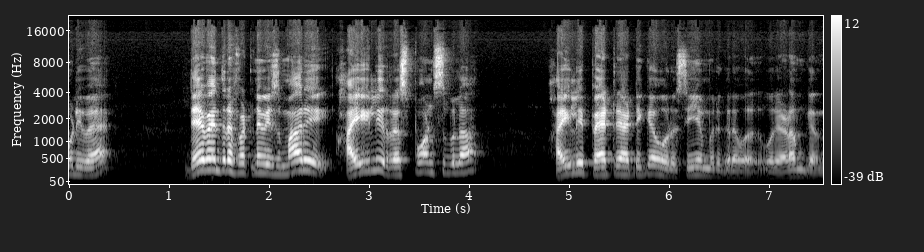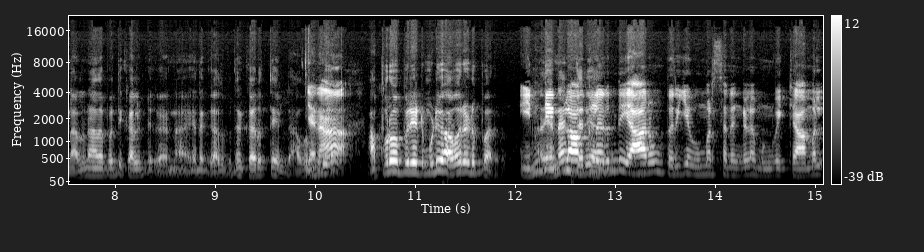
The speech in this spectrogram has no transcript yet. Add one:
முடிவை தேவேந்திர ஃபட்னவிஸ் மாதிரி ஹைலி ரெஸ்பான்சிபிளா ஹைலி பேட்ரியாட்டிக்காக ஒரு சிஎம் இருக்கிற ஒரு ஒரு இடம்ங்கிறதுனால நான் அதை பற்றி கலெக்ட் நான் எனக்கு அதை பற்றி கருத்தே இல்லை. அவர் அப்ரோப்ரியேட் முடிவு அவர் எடுப்பார். அது இந்தி என்னன்னு பிளாக்ல தெரியாது. இருந்து யாரும் பெரிய விமர்சனங்களை முன்வைக்காமல்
